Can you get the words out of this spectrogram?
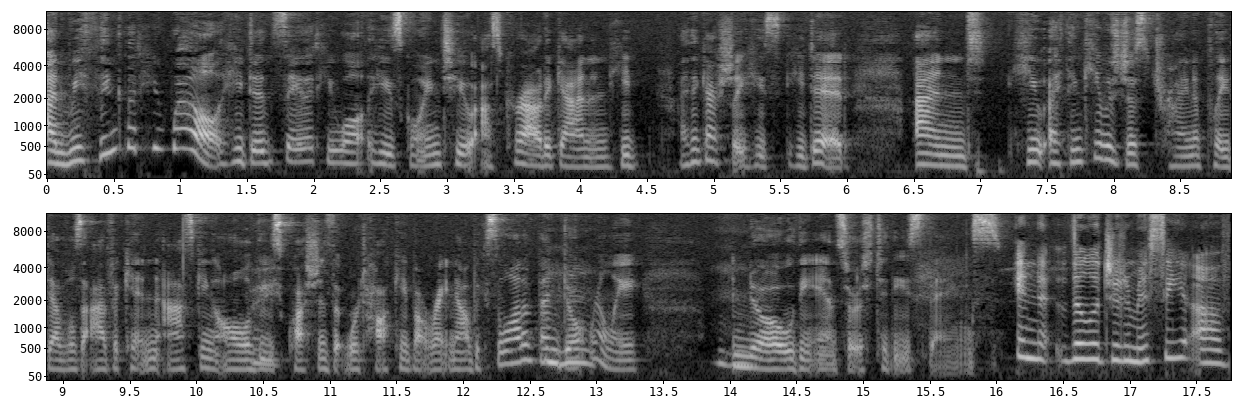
And we think that he will. He did say that he will he's going to ask her out again and he I think actually he's he did, and he I think he was just trying to play devil's advocate and asking all of right. these questions that we're talking about right now because a lot of men mm-hmm. don't really mm-hmm. know the answers to these things. In the legitimacy of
